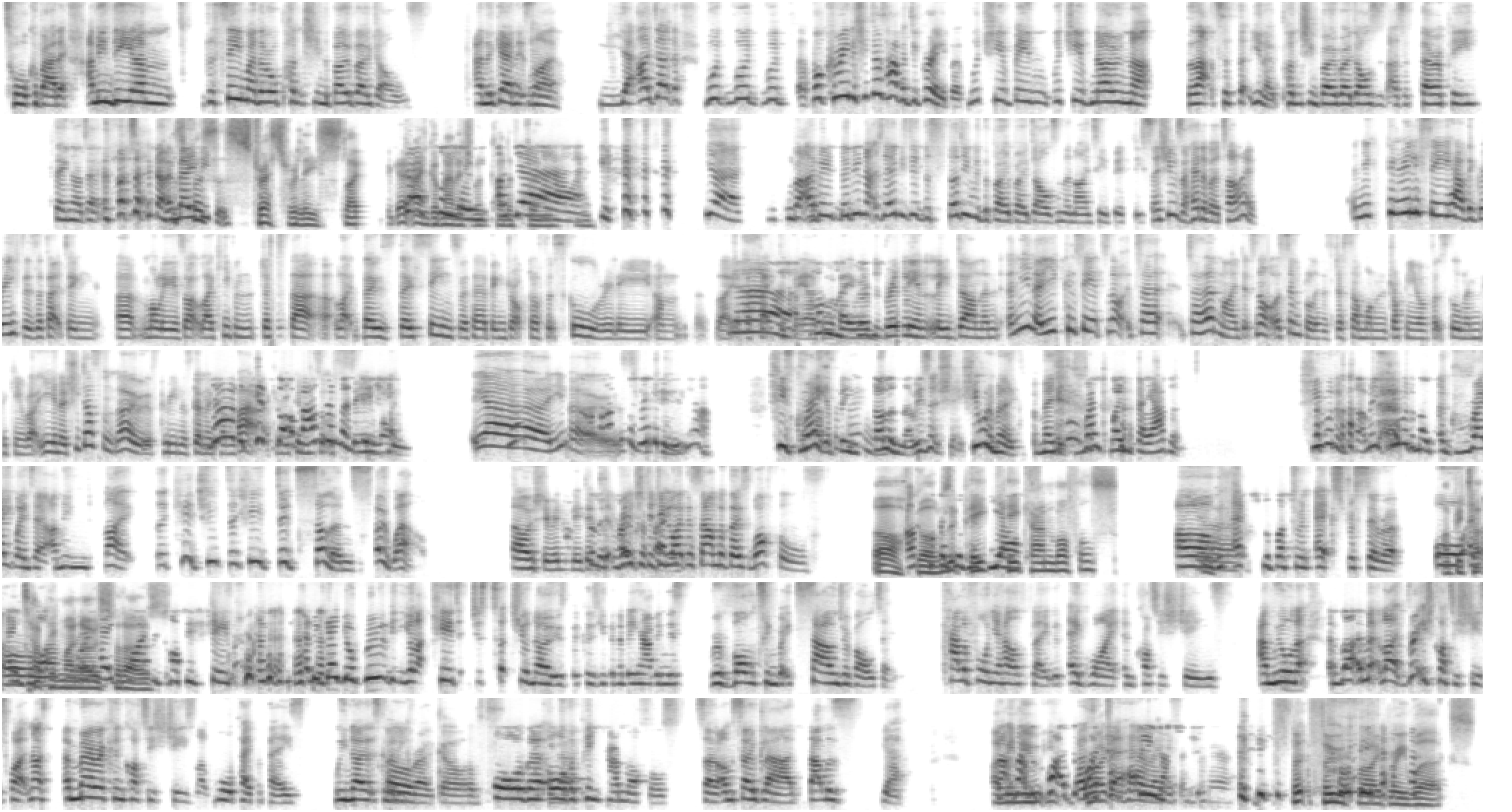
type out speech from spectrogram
talk about it. I mean, the um the scene where they're all punching the Bobo dolls, and again, it's Mm. like, yeah, I don't know. Would would would well, Corrina, she does have a degree, but would she have been? Would she have known that that's a th- you know punching Bobo dolls as- a therapy thing? I don't. I don't know. I Maybe stress release, like anger management kind Uh, of thing. yeah. yeah but I mean, they didn't actually they only did the study with the Bobo dolls in the 1950s, so she was ahead of her time. And you can really see how the grief is affecting uh, Molly as well. Like even just that, uh, like those those scenes with her being dropped off at school, really um like Yeah. affected me. I Oh thought they were goodness. brilliantly done, and and you know you can see it's not to to her mind, it's not as simple as just someone dropping you off at school and picking you up. You know, she doesn't know if Corrina's going to Yeah, come back. you can sort of see why- issues. Yeah, you know, it's really yeah. She's great at being sullen, though, isn't she? She would have made a, made a great Wednesday Addams. She would have. I mean, she would have made a great Wednesday. I mean, like the kid, she she did sullen so well. Oh, she really did. Absolute Rich, did you like the sound of those waffles? Oh, Oh God. Was it goodness, pe- yes. pecan waffles? Oh, with extra butter and extra syrup. I'd Or be an ta- egg tapping white, my or an nose egg for white those. with cottage cheese. And, and again, you're rooting. You're like, kid, just touch your nose because you're going to be having this revolting. But it sounds revolting. California health plate with egg white and cottage cheese. And we all know, like, like British cottage cheese, quite nice. American cottage cheese, like wallpaper paste. We know it's going to be Oh gross. God! Or the or Yeah. the pecan waffles. So I'm so glad that was yeah. I That- mean, you, quite- you- quite a right, bit hair scene, Yeah. f- food bribery works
